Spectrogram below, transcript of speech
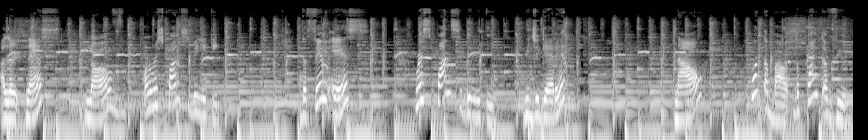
Alertness, love, or responsibility? The theme is responsibility. Did you get it? Now, what about the point of view?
